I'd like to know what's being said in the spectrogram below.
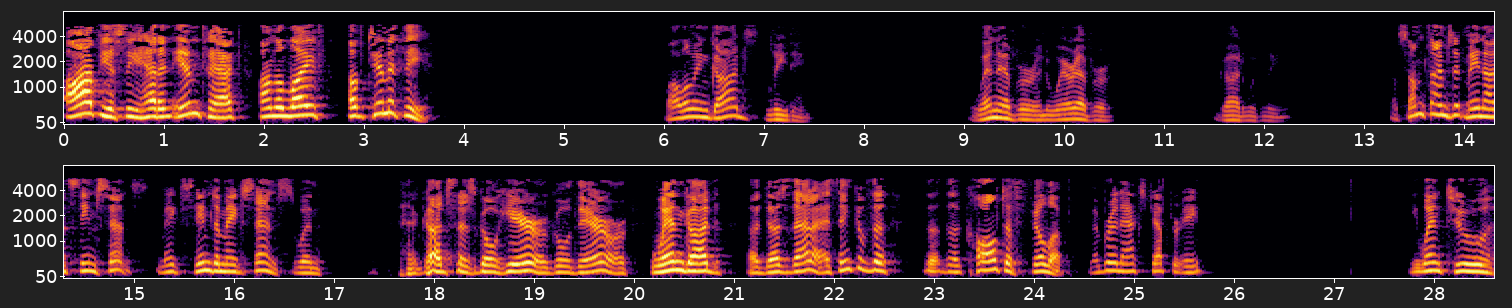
obviously had an impact on the life of Timothy following God's leading whenever and wherever God would lead. Now, sometimes it may not seem sense, make, seem to make sense when God says go here or go there, or when God uh, does that. I think of the, the, the call to Philip. Remember in Acts chapter 8? He went to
